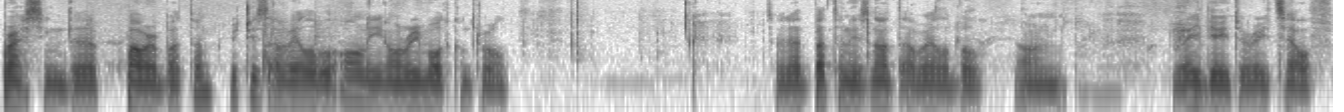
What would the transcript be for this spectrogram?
pressing the power button which is available only on remote control. So that button is not available on radiator itself.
